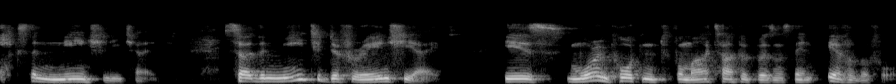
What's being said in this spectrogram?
exponentially changed. So the need to differentiate is more important for my type of business than ever before.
